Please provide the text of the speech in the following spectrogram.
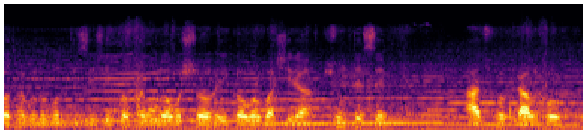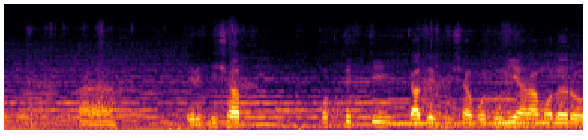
কথাগুলো বলতেছি, সেই কথাগুলো অবশ্য এই কবরবাসীরা শুনতেছে। আজ হোক, কাল হোক এর হিসাব প্রত্যেকটি কাজের হিসাব ও দুনিয়ার আমলেরও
